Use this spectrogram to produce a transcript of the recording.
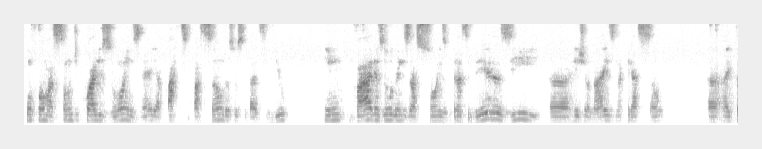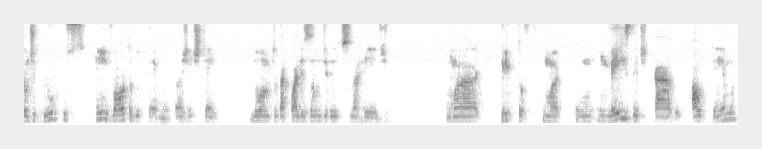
conformação de coalizões né, e a participação da sociedade civil em várias organizações brasileiras e uh, regionais na criação uh, então de grupos em volta do tema. Então a gente tem no âmbito da coalizão de direitos na rede uma cripto, uma, um, um, mês dedicado ao tema,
